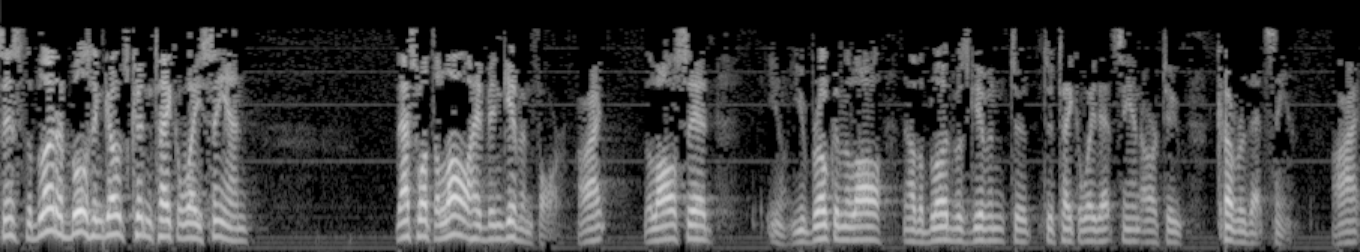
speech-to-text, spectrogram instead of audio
Since the blood of bulls and goats couldn't take away sin, that's what the law had been given for. All right? The law said, you know, you've broken the law. Now the blood was given to, to take away that sin or to cover that sin. All right?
